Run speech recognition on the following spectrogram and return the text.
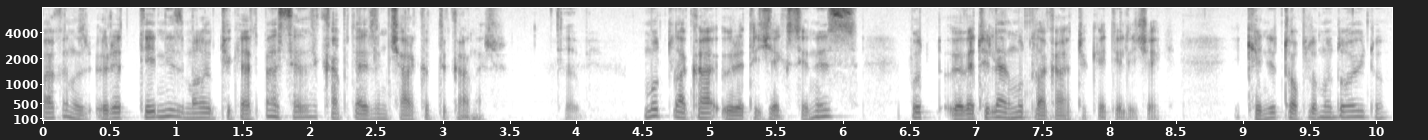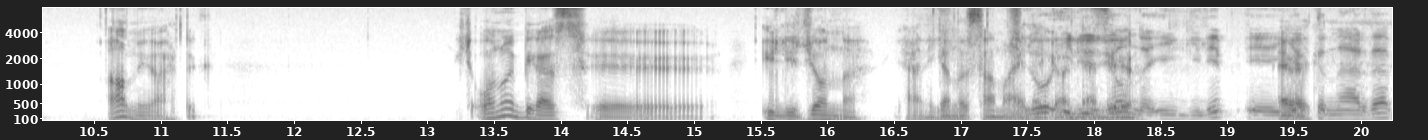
Bakınız ürettiğiniz malı tüketmezseniz kapitalizm çarkı tıkanır. Tabii. Mutlaka üreteceksiniz. Bu üretilen mutlaka tüketilecek. Kendi toplumu doydu. Almıyor artık. İşte onu biraz e, illüzyonla yani yanılsamayla Şimdi o illüzyonla ilgili e, evet. yakınlarda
